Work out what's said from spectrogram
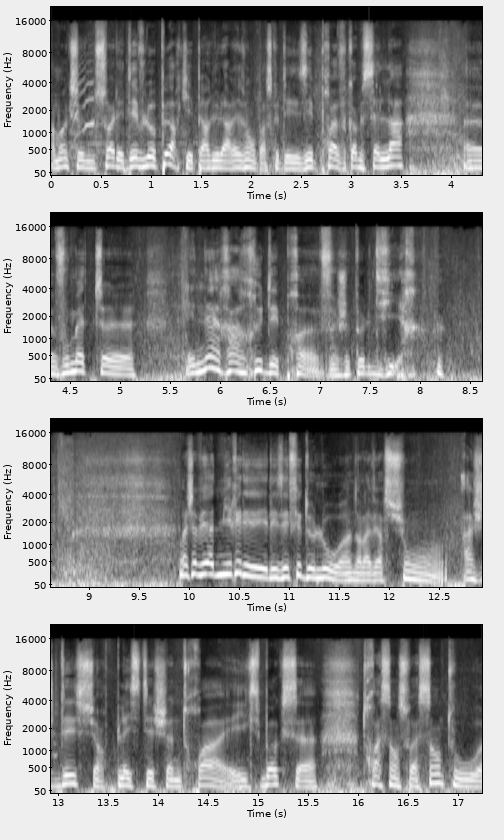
À moins que ce ne soit les développeurs qui aient perdu la raison, parce que des épreuves comme celle-là euh, vous mettent euh, les nerfs à rude épreuve, je peux le dire. Moi j'avais admiré les, effets de l'eau hein, dans la version HD sur PlayStation 3 et Xbox 360 euh, où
